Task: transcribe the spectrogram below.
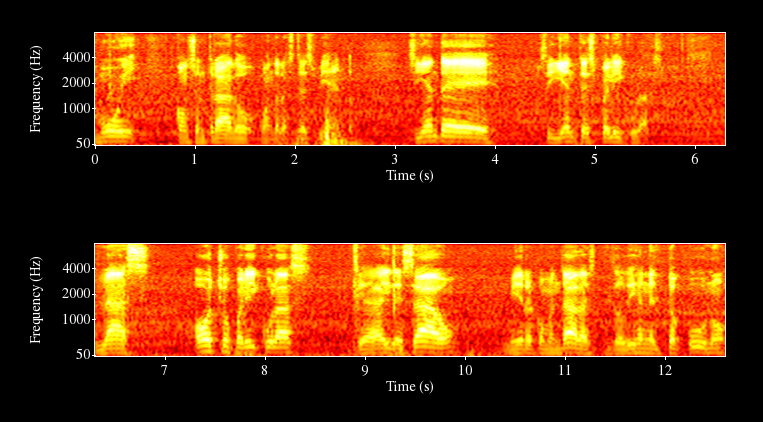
muy concentrado cuando la estés viendo. Siguiente siguientes películas. Las ocho películas que hay de Sao, muy recomendadas, lo dije en el top 1,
